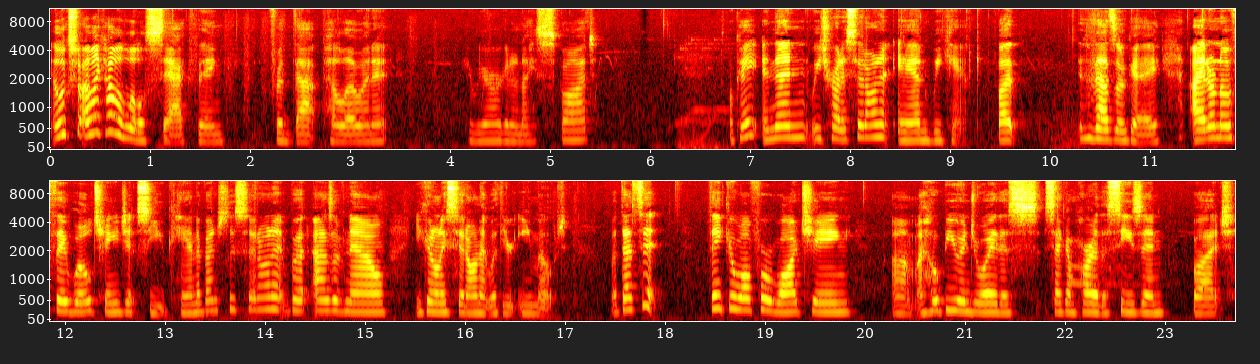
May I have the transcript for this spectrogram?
It looks, I like how the little sack thing for that pillow in it. Here we are, get a nice spot. Okay, and then we try to sit on it and we can't. But that's okay. I don't know if they will change it so you can eventually sit on it, but as of now, you can only sit on it with your emote. But that's it. Thank you all for watching. Um, I hope you enjoy this second part of the season, but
